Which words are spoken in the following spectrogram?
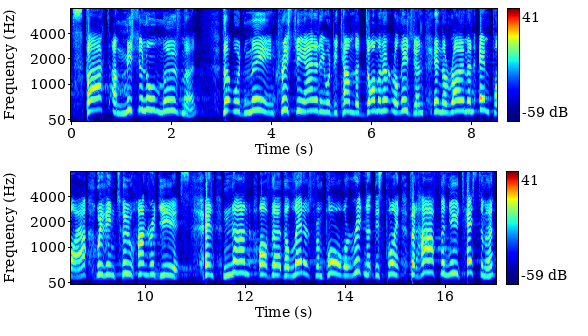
sparked a missional movement that would mean Christianity would become the dominant religion in the Roman Empire within 200 years. And none of the, the letters from Paul were written at this point, but half the New Testament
